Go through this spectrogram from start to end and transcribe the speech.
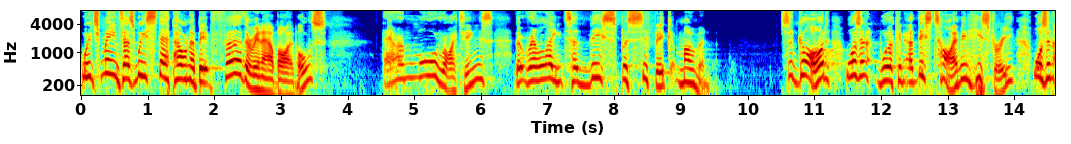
Which means as we step on a bit further in our Bibles, there are more writings that relate to this specific moment. So God wasn't working at this time in history, wasn't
